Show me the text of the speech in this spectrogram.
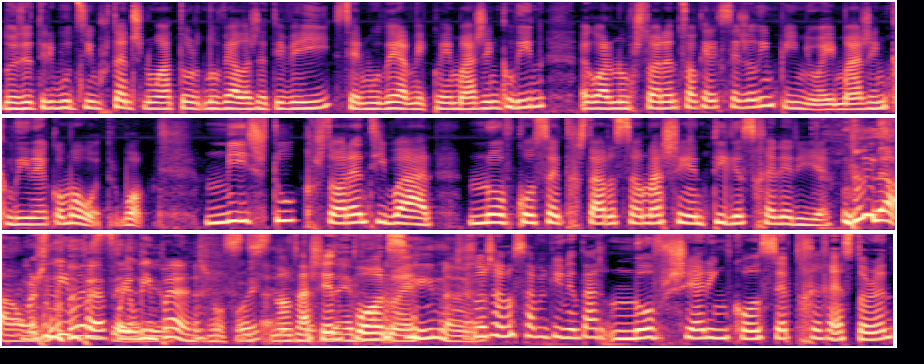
Dois atributos importantes num ator de novelas da TVI, ser moderno e com a imagem clean. Agora num restaurante só quer que seja limpinho. A imagem clean é como a outro. Bom, misto, restaurante e bar. Novo conceito de restauração nasce em antiga serralharia. Não. Mas limpa, foi limpa antes, não foi? Não está cheio de É pó, não é? sim, não é? As pessoas já não sabem o que inventar. Novo sharing concept restaurant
